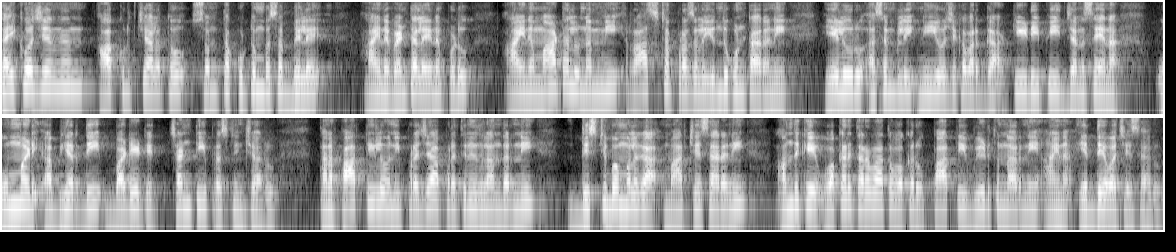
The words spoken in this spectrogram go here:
సైకోజనన్ ఆకృత్యాలతో సొంత కుటుంబ సభ్యులే ఆయన వెంటలైనప్పుడు ఆయన మాటలు నమ్మి రాష్ట్ర ప్రజలు ఎందుకుంటారని ఏలూరు అసెంబ్లీ నియోజకవర్గ టీడీపీ జనసేన ఉమ్మడి అభ్యర్థి బడేటి చంటి ప్రశ్నించారు. తన పార్టీలోని ప్రజా ప్రతినిధులందరినీ దిష్టిబొమ్మలుగా మార్చేశారని అందుకే ఒకరి తర్వాత ఒకరు పార్టీ వీడుతున్నారని ఆయన ఎద్దేవా చేశారు.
